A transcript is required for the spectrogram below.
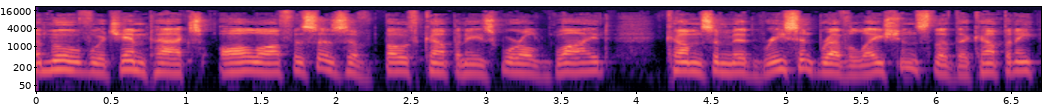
The move, which impacts all offices of both companies worldwide, comes amid recent revelations that the company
